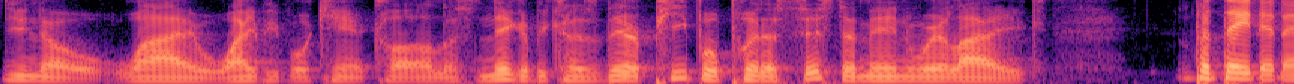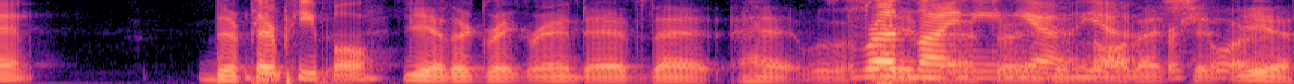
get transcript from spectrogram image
you know, why white people can't call us nigga because their people put a system in where like But they didn't. Their They're people. Yeah, their great granddads that had was a slave Redlining, master and yeah, all that for shit. sure. Yeah.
